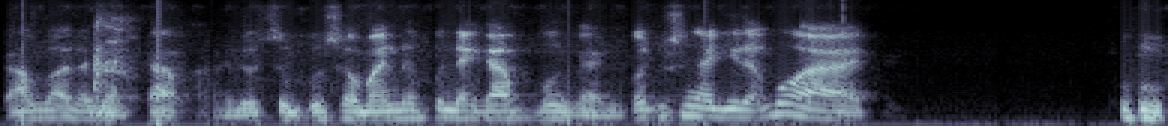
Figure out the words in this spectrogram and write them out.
Allah dah cakap. Dosa-dosa mana pun nak kampung kan. Kau tu sengaja nak buat.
